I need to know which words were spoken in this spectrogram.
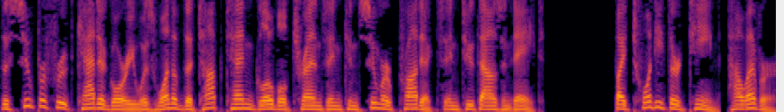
The superfruit category was one of the top 10 global trends in consumer products in 2008. By 2013, however,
